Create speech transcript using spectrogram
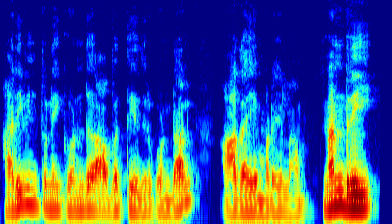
அறிவின் துணை கொண்டு ஆபத்தை எதிர்கொண்டால் ஆதாயம் அடையலாம். நன்றி.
